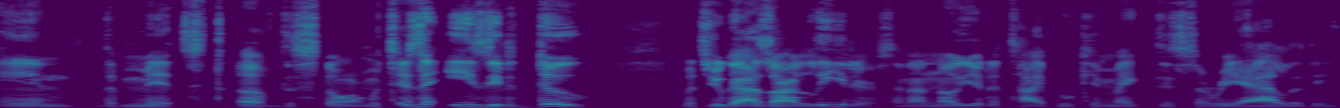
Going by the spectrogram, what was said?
in the midst of the storm, which isn't easy to do, but you guys are leaders, and I know you're the type who can make this a reality.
